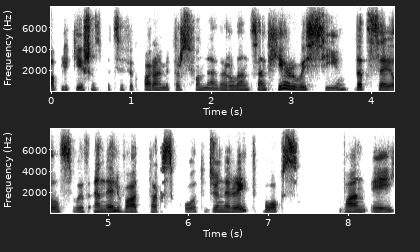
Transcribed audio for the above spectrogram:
application-specific parameters for Netherlands. And here we see that sales with NL VAT tax code generate box 1A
